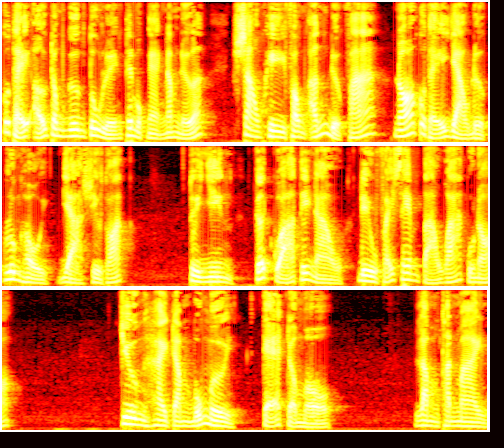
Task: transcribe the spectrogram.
có thể ở trong gương tu luyện thêm một ngàn năm nữa, sau khi phong ấn được phá, nó có thể vào được luân hồi và siêu thoát. Tuy nhiên, kết quả thế nào đều phải xem tạo hóa của nó. Chương 240 Kẻ trộm mộ Lâm Thanh Mai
